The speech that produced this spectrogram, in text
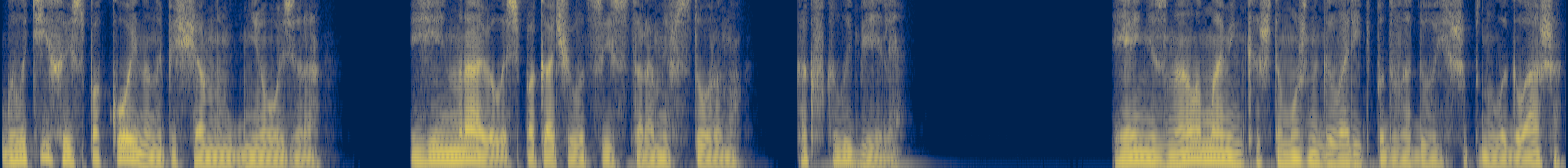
Было тихо и спокойно на песчаном дне озера — и ей нравилось покачиваться из стороны в сторону, как в колыбели. «Я и не знала, маменька, что можно говорить под водой», — шепнула Глаша,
